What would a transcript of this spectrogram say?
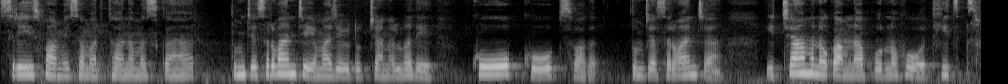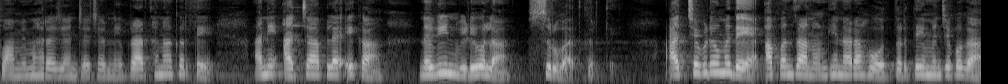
श्री स्वामी समर्थ नमस्कार. तुमच्या सर्वांचे माझ्या यूट्यूब चॅनलमध्ये खूप खूप स्वागत. तुमच्या सर्वांच्या इच्छा मनोकामना पूर्ण होत हीच स्वामी महाराजांच्या चरणी प्रार्थना करते आणि आजच्या आपल्या एका नवीन व्हिडिओला सुरुवात करते. आजच्या व्हिडिओमध्ये आपण जाणून घेणार आहोत तर ते म्हणजे बघा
